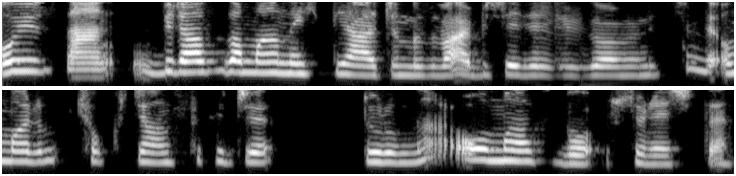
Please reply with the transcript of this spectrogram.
O yüzden biraz zamana ihtiyacımız var bir şeyleri görmemiz için ve umarım çok can sıkıcı durumlar olmaz bu süreçte.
